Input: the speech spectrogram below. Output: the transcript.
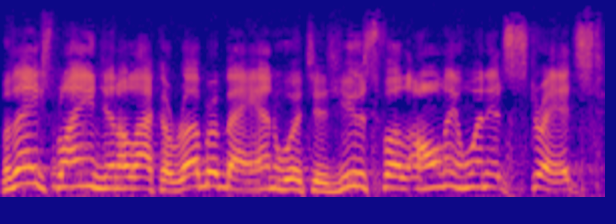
But they explained, you know, like a rubber band, which is useful only when it's stretched,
